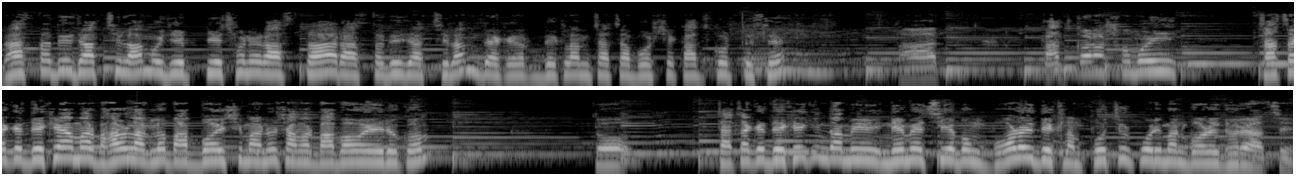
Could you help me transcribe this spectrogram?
রাস্তা দিয়ে যাচ্ছিলাম ওই যে পেছনে রাস্তা রাস্তা দিয়ে যাচ্ছিলাম দেখ- দেখলাম চাচা বসে কাজ করতেছে। আর কাজ করার সময় চাচাকে দেখে আমার ভালো লাগল বাপ বয়সী মানুষ আমার বাবাও এরকম। তো চাচাকে দেখে কিন্তু আমি নেমেছি এবং বড়ই দেখলাম প্রচুর পরিমাণ বড়ই ধরে আছে।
